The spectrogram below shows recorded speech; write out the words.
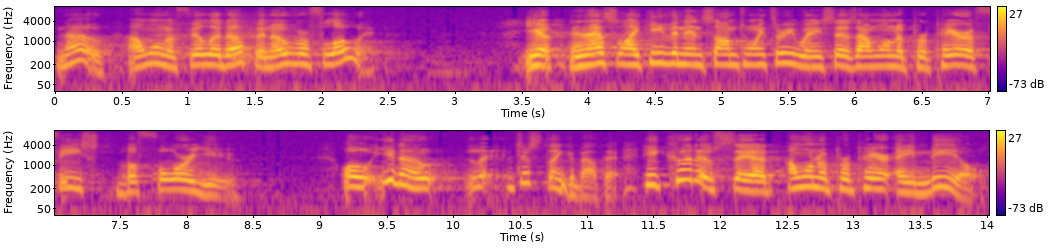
No, I want to fill it up and overflow it. You know, and that's like even in Psalm 23 when he says, I want to prepare a feast before you. Well, you know, just think about that. He could have said, I want to prepare a meal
